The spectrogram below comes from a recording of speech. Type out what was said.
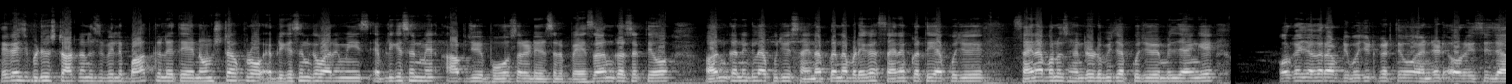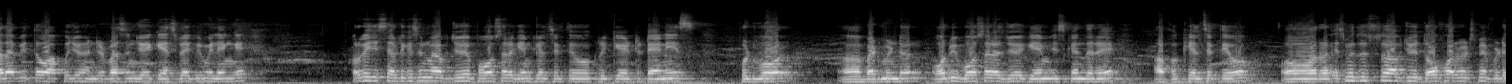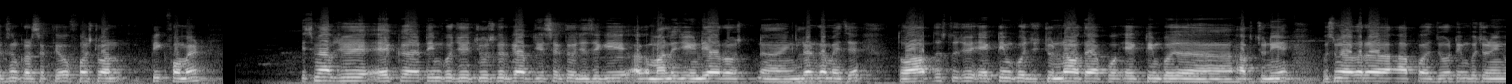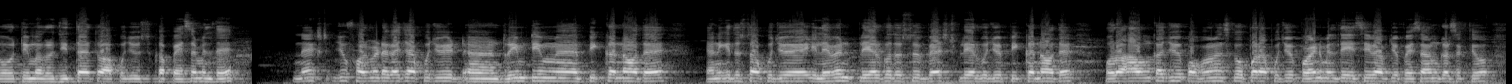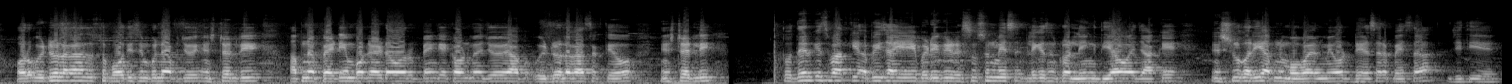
है guys video start करने से पहले बात कर लेते हैं नॉन स्टॉप प्रो एप्लीकेशन के बारे में। इस एप्लीकेशन में आप जो है बहुत सारे ढेर सारे पैसा अर्न कर सकते हो। अर्न करने के लिए आपको जो है साइनअप करना पड़ेगा। साइनअप करते ही आपको जो है साइनअप बोनस हंड्रेड रुपीज़ आपको जो है मिल जाएँगे। और गाइस अगर आप डिपॉजिट करते हो हंड्रेड और इससे ज़्यादा भी तो आपको जो है हंड्रेड परसेंट जो है कैशबैक भी मिलेंगे। और गाइस इस एप्लीकेशन में आप जो है बहुत सारे गेम खेल सकते हो। क्रिकेट टेनिस फुटबॉल बैडमिंटन और भी बहुत सारा जो है गेम इसके अंदर है, आप खेल सकते हो। और इसमें दोस्तों आप जो है दो फॉर्मेट्स में प्रोडिक्शन कर सकते हो। फ़र्स्ट वन पिक फॉर्मेट इसमें आप जो है एक टीम को जो है चूज़ करके आप जीत सकते हो। जैसे कि अगर मान लीजिए इंडिया और इंग्लैंड का मैच है तो आप दोस्तों जो एक टीम को जो चुनना होता है, आपको एक टीम को आप चुनिए। उसमें अगर आप जो टीम को चुनेंगे, वो टीम अगर जीतता है तो आपको जो उसका पैसा मिलता है। नेक्स्ट जो फॉर्मेट है आपको जो है ड्रीम टीम पिक करना होता है। यानी कि दोस्तों आपको जो है इलेवन प्लेयर को दोस्तों बेस्ट प्लेयर को जो है पिक करना होता है और उनका जो है परफॉर्मेंस के ऊपर आपको जो है पॉइंट मिलते हैं, इसी भी आप जो पैसा अर्न कर सकते हो। और विड्रो लगाना दोस्तों बहुत ही सिंपल है, आप जो है इंस्टेंटली अपना पेटीएम वॉलेट और बैंक अकाउंट में जो है आप विड्रो लगा सकते हो इंस्टेंटली तो देर किस बात की, अभी जाइए वीडियो के डिस्क्रिप्शन में इस एप्लीकेशन का लिंक दिया हुआ है, जाके इंस्टॉल करिए अपने मोबाइल में और ढेर सारा पैसा जीतिए।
